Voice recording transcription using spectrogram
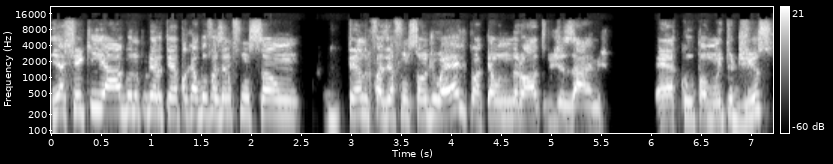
e achei que Iago, no primeiro tempo, acabou fazendo função, tendo que fazer a função de Wellington, até o número alto de desarmes, é culpa muito disso.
